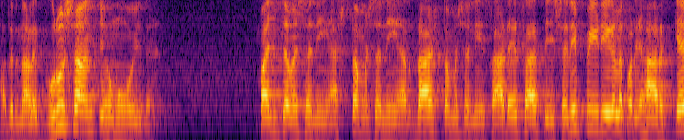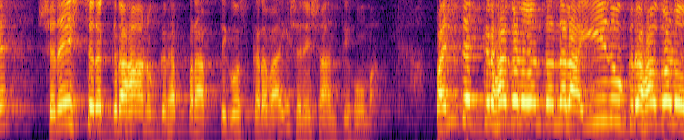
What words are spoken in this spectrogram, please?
ಅದ್ರ ನಾಳೆ ಗುರು ಶಾಂತಿ ಹೋಮವೂ ಇದೆ. ಪಂಚಮ ಶನಿ, ಅಷ್ಟಮ ಶನಿ, ಅರ್ಧಾಷ್ಟಮ ಶನಿ, ಸಾಡೆ ಸಾತಿ, ಶನಿ ಪೀಡಿಗಳ ಪರಿಹಾರಕ್ಕೆ ಶನೇಶ್ಚರ ಗ್ರಹ ಅನುಗ್ರಹ ಪ್ರಾಪ್ತಿಗೋಸ್ಕರವಾಗಿ ಶನಿ ಶಾಂತಿ ಹೋಮ. ಪಂಚಗ್ರಹಗಳು ಅಂತಂದಲ್ಲ, ಐದು ಗ್ರಹಗಳು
